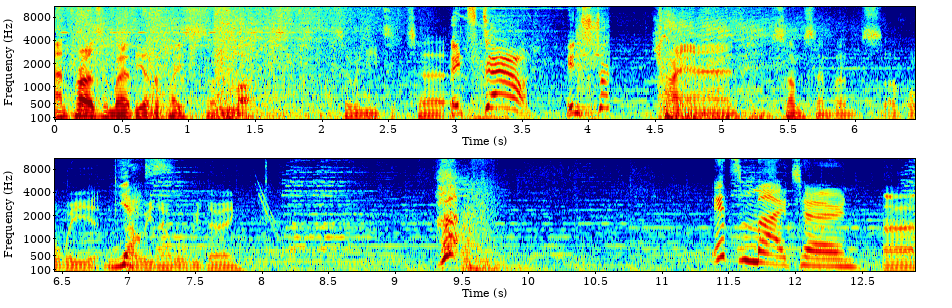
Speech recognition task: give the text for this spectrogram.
And far as I'm aware, the other places are locked, so we need to, to It's down! Instruct. try and some semblance of what we Yes. we know what we're doing. It's my turn. Uh,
